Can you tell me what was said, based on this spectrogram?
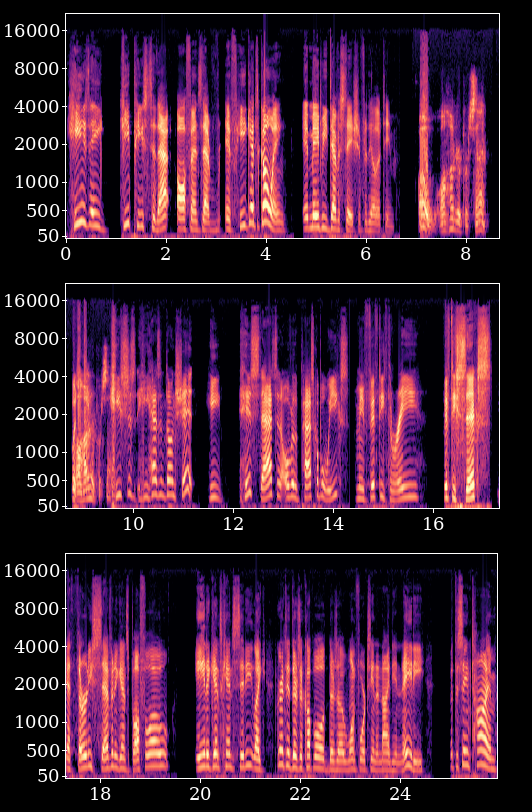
he's a key piece to that offense that if he gets going, it may be devastation for the other team. Oh, a hundred percent. But A hundred percent. he's just he hasn't done shit. He his stats in over the past couple weeks, I mean 53, 56, he had 37 against Buffalo, 8 against Kansas City. Like granted there's a couple there's a 114 a 90 and an 80, but at the same time,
